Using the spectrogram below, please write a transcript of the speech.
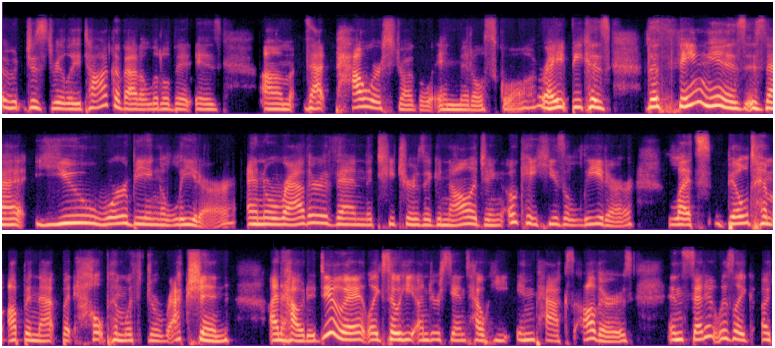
uh, just really talk about a little bit is um, that power struggle in middle school right? Because the thing is is that you were being a leader and rather than the teachers acknowledging okay he's a leader let's build him up in that but help him with direction on how to do it like so he understands how he impacts others. Instead it was like a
